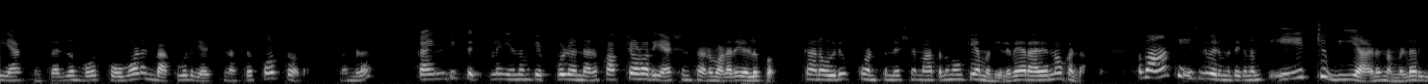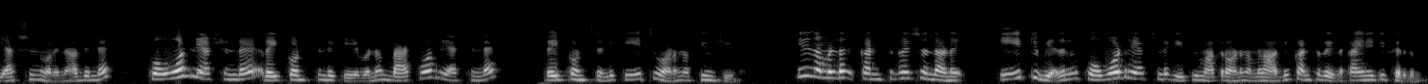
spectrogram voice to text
reactions that is both forward and backward reaction as the first order നമ്മൾ കൈനറ്റിക്സ് എക്സ്പ്ലെയിൻ ചെയ്യാൻ നമുക്ക് എപ്പോഴും എന്താണ്? ഫസ്റ്റ് ഓർഡർ റിയാക്ഷൻസ് ആണ് വളരെ എളുപ്പം. കാരണം ഒരു കോൺസെൻട്രേഷൻ മാത്രം നോക്കിയാൽ മതിയല്ലോ. വേറെ ആരെയും നോക്കണ്ട. അപ്പൊ ആ കേസിൽ വരുമ്പോഴത്തേക്ക് നമുക്ക് എ ടു ബി ആണ് നമ്മളുടെ റിയാക്ഷൻ എന്ന് പറയുന്നത്. അതിന്റെ ഫോർവേഡ് റിയാക്ഷന്റെ റേറ്റ് കോൺസ്റ്റന്റ് കെ വണ്ണും ബാക്ക്വേർഡ് റിയാക്ഷന്റെ റേറ്റ് കോൺസ്റ്റന്റ് കെ ടു ആണെന്ന് അസ്യൂം ചെയ്യുന്നു. ഇനി നമ്മളുടെ കൺസിഡറേഷൻ എന്താണ്? എ ടു ബി അതല്ലെങ്കിൽ ഫോർവേഡ് റിയാക്ഷന്റെ കേസിൽ മാത്രമാണ് നമ്മൾ ആദ്യം കൺസിഡർ ചെയ്യുന്നത് കൈനറ്റിക്സ് എടുക്കുന്നത്.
